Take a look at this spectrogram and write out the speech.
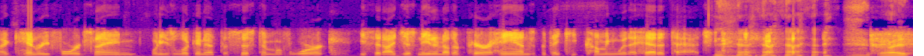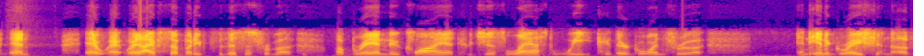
like Henry Ford saying when he's looking at the system of work, he said, "I just need another pair of hands, but they keep coming with a head attached." right. And and when I have somebody, this is from a a brand new client who just last week they're going through a an integration of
